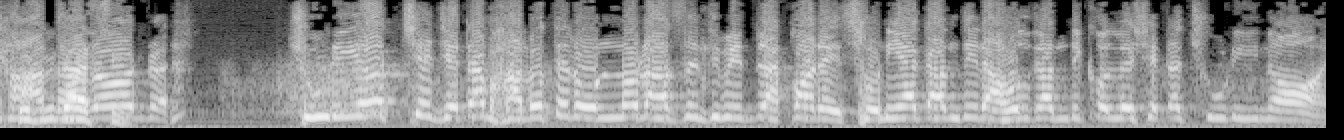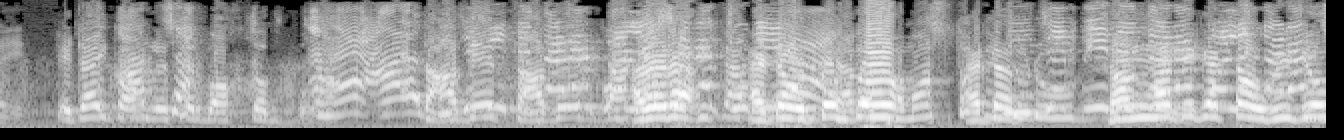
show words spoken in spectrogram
সাধারণ চুরি হচ্ছে যেটা ভারতের অন্য রাজনীতিবিদরা করে। সোনিয়া গান্ধী রাহুল গান্ধী করলে সেটা চুরি নয়। এটাই কংগ্রেসের আচ্ছা, বক্তব্য। হ্যাঁ, তাদের তাদের একটা অত্যন্ত সাংঘাতিক একটা অভিযোগ।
